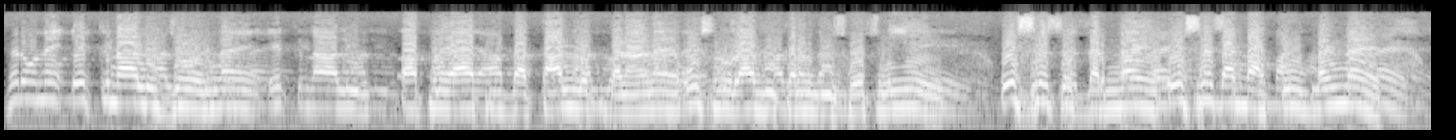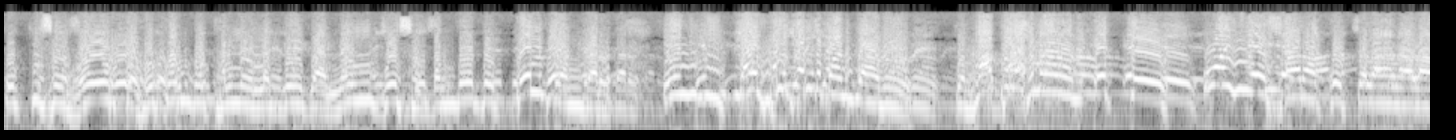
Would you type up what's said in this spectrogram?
پھر انہیں ایک نال ہی جوڑنا ہے ایک نال ہی اپنے آپ کا تعلق بنا ہے اس راضی کرنے کی سوچنی ہے۔ اس سے ڈرنا ہے اسے کا محکوم بننا ہے۔ وہ کسی ہور کے حکم کے تھلے لگے گا نہیں، جس بندے کے دل کے اندر ان کی بن جائے کہ رب رحمان ایک وہی ہے سارا کچھ چلا والا،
